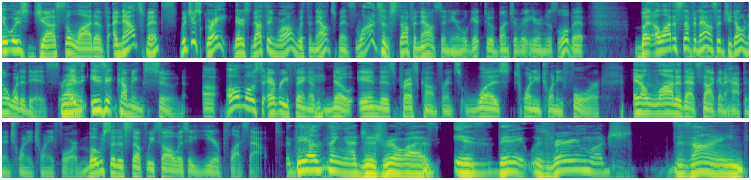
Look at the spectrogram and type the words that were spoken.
It was just a lot of announcements, which is great. There's nothing wrong with announcements. Lots of stuff announced in here. We'll get to a bunch of it here in just a little bit but a lot of stuff announced that you don't know what it is and Right. isn't coming soon. Uh, almost everything of note in this press conference was 2024, and a lot of that's not going to happen in 2024. Most of the stuff we saw was a year plus out. The other thing I just realized is that it was very much designed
